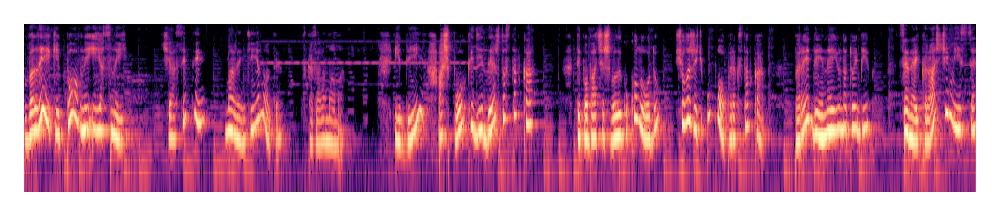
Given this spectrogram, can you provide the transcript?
великий, повний і ясний. Час іти, маленький єноте, сказала мама. Іди, аж поки дійдеш до ставка. Ти побачиш велику колоду, що лежить упоперек ставка. Перейди нею на той бік. Це найкраще місце,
